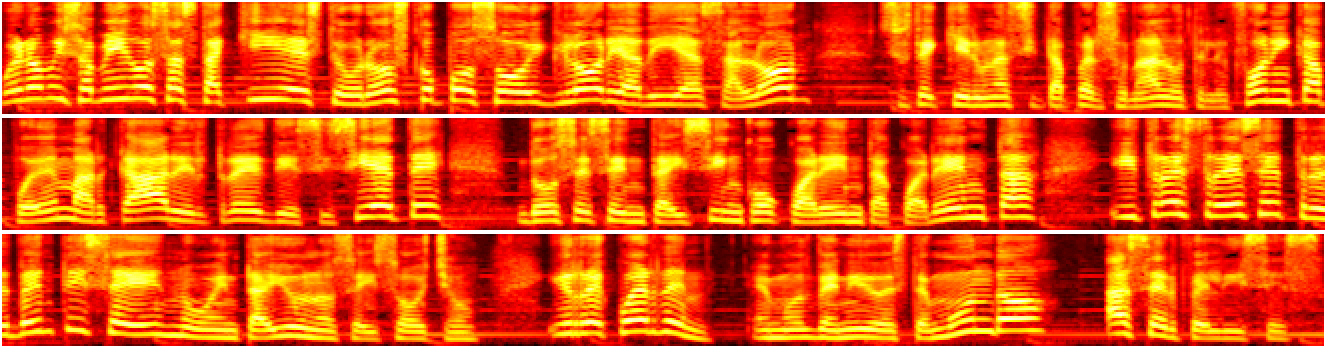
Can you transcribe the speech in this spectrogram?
Bueno, mis amigos, hasta aquí este horóscopo. Soy Gloria Díaz Salón. Si usted quiere una cita personal o telefónica, pueden marcar el 317-265-4040 y 313-326-9168. Y recuerden, hemos venido a este mundo a ser felices.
